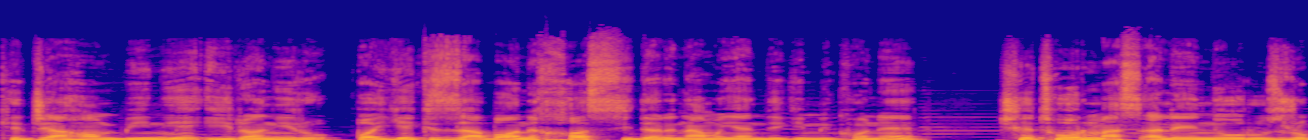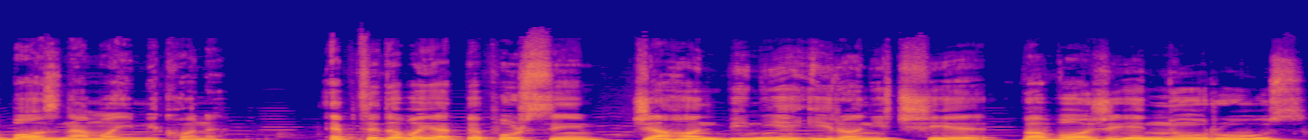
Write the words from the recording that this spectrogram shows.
که جهانبینی ایرانی رو با یک زبان خاصی داره نمایندگی می‌کنه چطور مسئله نوروز رو بازنمایی می‌کنه ابتدا باید بپرسیم جهانبینی ایرانی چیه و واژه نوروز،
